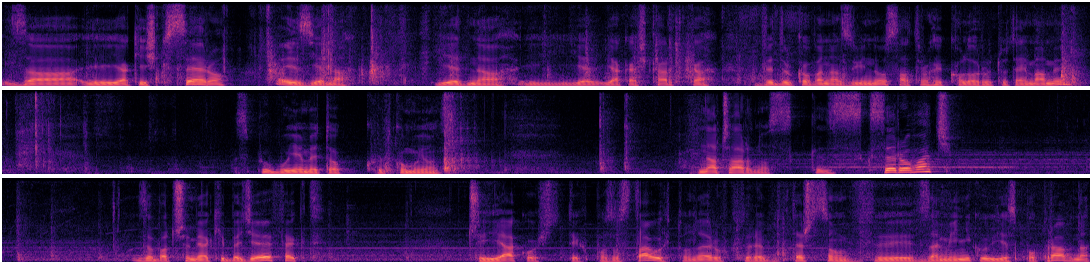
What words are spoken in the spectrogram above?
za y, jakieś ksero. To jest jedna, jedna y, je, jakaś kartka wydrukowana z Windowsa. Trochę koloru tutaj mamy. Spróbujemy to, krótko mówiąc, na czarno sk- skserować. Zobaczymy, jaki będzie efekt czy jakość tych pozostałych tonerów, które też są w, w zamienniku jest poprawna.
